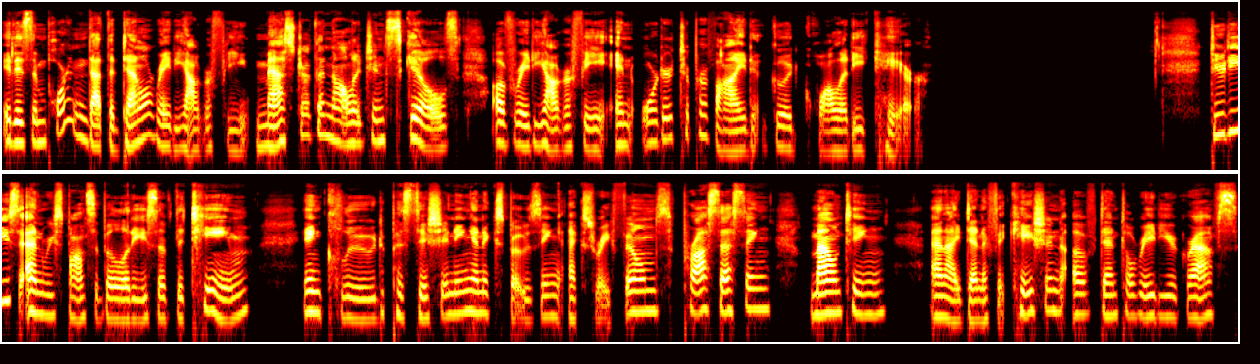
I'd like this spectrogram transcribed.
It is important that the dental radiography master the knowledge and skills of radiography in order to provide good quality care. Duties and responsibilities of the team include positioning and exposing X-ray films, processing, mounting, and identification of dental radiographs,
